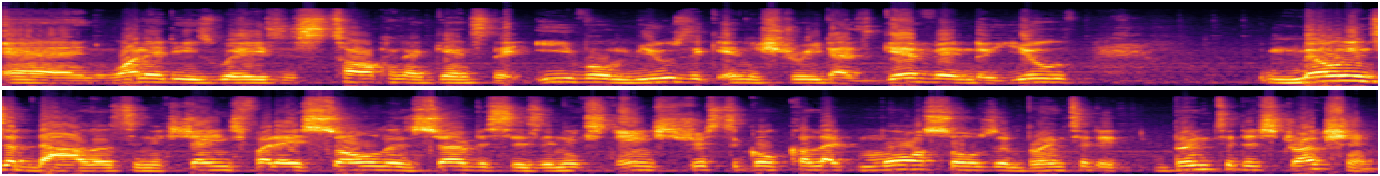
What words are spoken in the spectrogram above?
and one of these ways is talking against the evil music industry that's giving the youth millions of dollars in exchange for their soul and services in exchange just to go collect more souls and bring to the bring to destruction.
